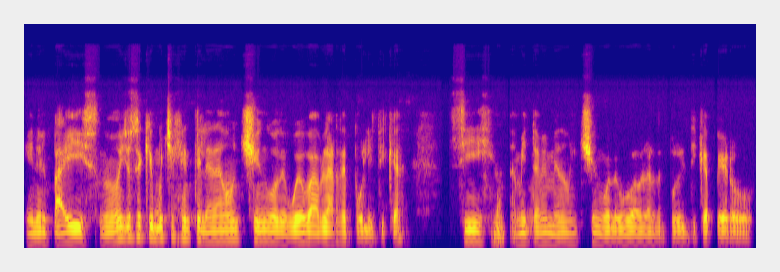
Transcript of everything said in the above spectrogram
en el país, ¿no? Yo sé que mucha gente le da un chingo de hueva hablar de política. Sí, a mí también me da un chingo de hueva hablar de política, pero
